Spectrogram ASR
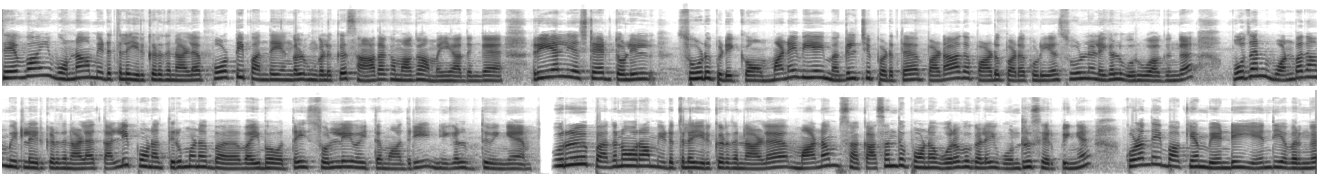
செவ்வாய் ஒன்றாம் இடத்துல இருக்கிறதுனால போட்டி பந்தயங்கள் உங்களுக்கு சாதகமாக அமையாதுங்க. ரியல் எஸ்டேட் தொழில் சூடு பிடிக்கும். மனைவியை மகிழ்ச்சிப்படுத்த படாத பாடுபடக்கூடிய சூழ்நிலைகள் உருவாகுங்க. புதன் ஒன்பதாம் வீட்டில் இருக்கிறதுனால தள்ளிப்போன திருமண ப வைபவத்தை சொல்லி வைத்த மாதிரி நிகழ்த்துவீங்க. குரு பதினோராம் இடத்துல இருக்கிறதுனால மனம் ச கசந்து போன உறவுகளை ஒன்று சேர்ப்பீங்க. குழந்தை பாக்கியம் வேண்டி ஏந்தியவருங்க.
